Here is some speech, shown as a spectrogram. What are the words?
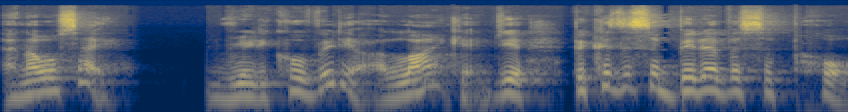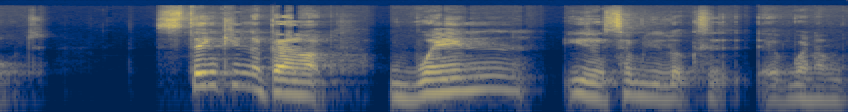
and I will say, really cool video. I like it yeah, because it's a bit of a support. It's thinking about when you know somebody looks at when I'm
